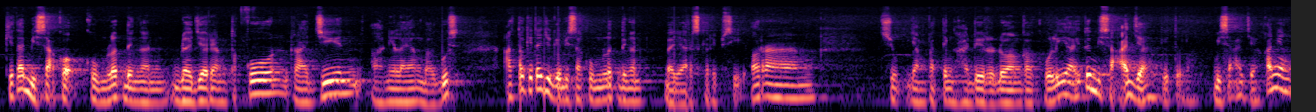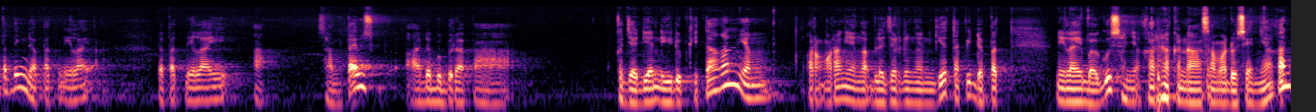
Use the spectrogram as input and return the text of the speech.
Kita bisa kok kumlot dengan belajar yang tekun rajin uh, nilai yang bagus atau kita juga bisa kumlot dengan bayar skripsi orang yang penting hadir doang ke kuliah itu bisa aja gitu loh. Bisa aja. Kan yang penting dapat nilai dapat nilai A. Sometimes ada beberapa kejadian di hidup kita kan yang orang-orang yang nggak belajar dengan giat tapi dapat nilai bagus hanya karena kenal sama dosennya kan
